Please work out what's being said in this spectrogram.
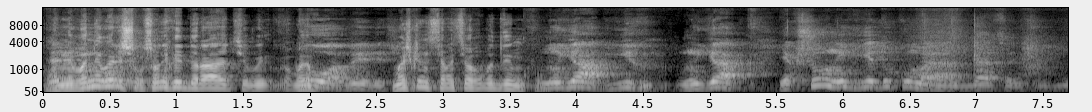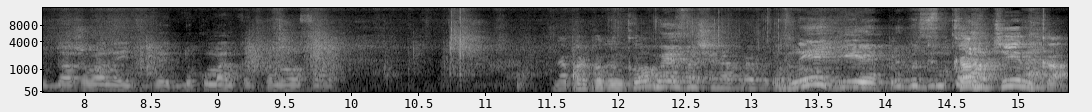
Вони, вони вирішили, що вони вибирають ви- ви- Хто вирішив? мешканцями цього будинку. Ну як їх, ну як? Якщо в них є документ, де це? Навіть в мене є документи приносили. На прибудинкову Визначена. В них є прибудинкова. картинка.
